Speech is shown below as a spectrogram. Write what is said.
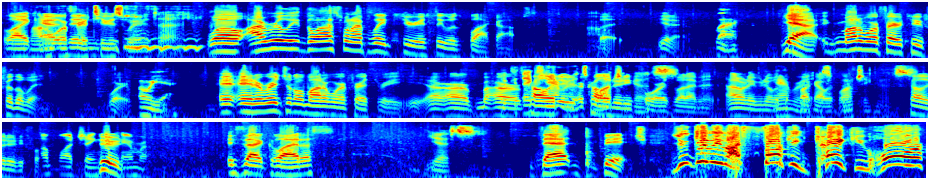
Like Modern Warfare in- 2 is where it's at. Well, I really the last one I played seriously was Black Ops, Oh. but you know, Black. yeah, Modern Warfare 2 for the win. Word. Oh yeah. And, and original Modern Warfare 3 or, or, or Look at that Call of camera, Duty or Call of Duty 4 us. is what I meant. I don't even know what the fuck I was watching us. Call of Duty 4. I'm watching Dude. the camera. Is that Gladys? Yes. That bitch. You give me my fucking cake, you whore!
